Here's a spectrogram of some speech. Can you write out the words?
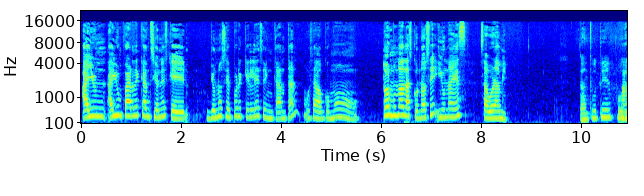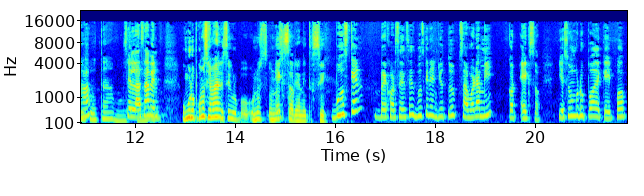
hay un, hay un par de canciones que yo no sé por qué les encantan. O sea, como todo el mundo las conoce y una es Sabor a mí. Tanto tiempo Ajá. disfrutamos. Se la saben. Un grupo, ¿cómo se llama ese grupo? Unos, unos EXO. coreanitos, sí. Busquen, rejorcenses, busquen en YouTube Sabor a mí con EXO. Y es un grupo de K-pop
